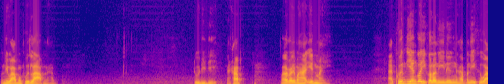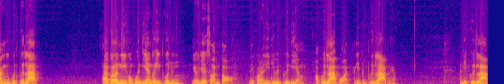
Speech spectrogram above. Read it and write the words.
อันนี้วางบนพื้นราบนะครับ ดูดีๆนะครับ แล้วก็จะมาหาเอ็นใหม่พื้นเอียงก็อีกกรณีหนึ่งนะครับ อันนี้คือวางอยู่พื้นพื้นราบ ถ้ากรณีของพื้นเอียงก็อีกตัวหนึ่งเดี๋ยวจะสอนต่อ ในกรณีที่เป็นพื้นเอียง เอาพื้นราบก่อน อันนี้เป็นพื้นราบนะครับ อันนี้พื้นราบ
